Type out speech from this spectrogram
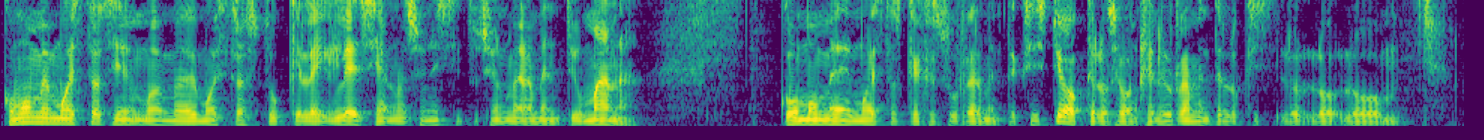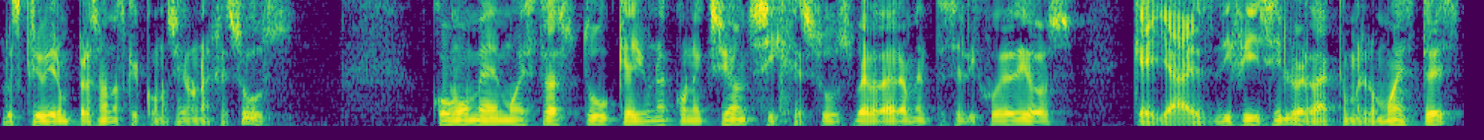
¿Cómo me muestras y me demuestras tú que la iglesia no es una institución meramente humana? ¿Cómo me demuestras que Jesús realmente existió? Que los evangelios realmente lo, lo, lo escribieron personas que conocieron a Jesús. ¿Cómo me demuestras tú que hay una conexión? Si Jesús verdaderamente es el Hijo de Dios, que ya es difícil, ¿verdad? Que me lo muestres.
